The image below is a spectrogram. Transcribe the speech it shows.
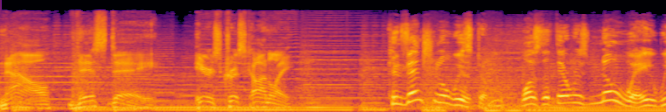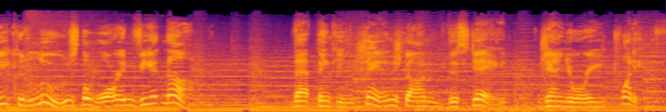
Now, this day. Here's Chris Conley. Conventional wisdom was that there was no way we could lose the war in Vietnam. That thinking changed on this day, January 20th.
